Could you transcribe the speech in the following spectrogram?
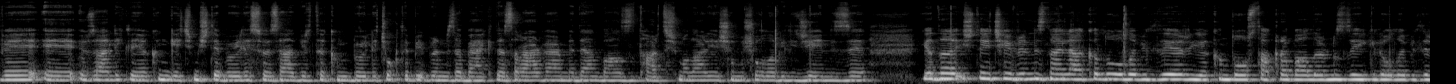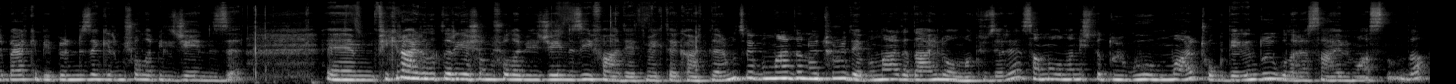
Ve e, özellikle yakın geçmişte böyle sözel bir takım böyle çok da birbirinize belki de zarar vermeden bazı tartışmalar yaşamış olabileceğinizi ya da işte çevrenizle alakalı olabilir, yakın dost akrabalarınızla ilgili olabilir, belki birbirinize girmiş olabileceğinizi fikir ayrılıkları yaşamış olabileceğinizi ifade etmekte kartlarımız ve bunlardan ötürü de bunlar da dahil olmak üzere sana olan işte duygum var. Çok derin duygulara sahibim aslında.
